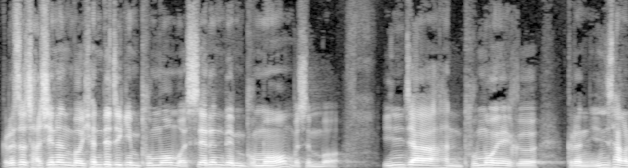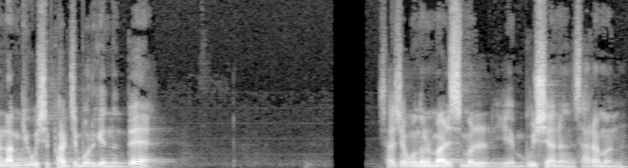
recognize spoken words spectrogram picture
그래서 자신은 뭐 현대적인 부모, 뭐 세련된 부모, 무슨 뭐 인자한 부모의 그 그런 인상을 남기고 싶어 할지 모르겠는데 사실 오늘 말씀을 예, 무시하는 사람은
